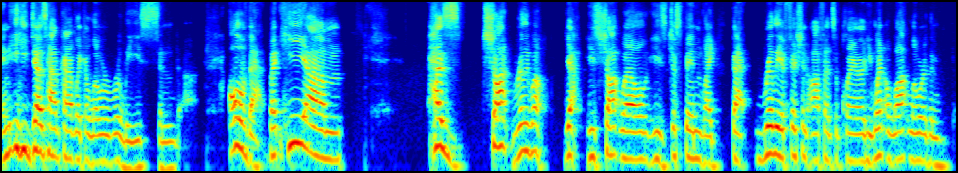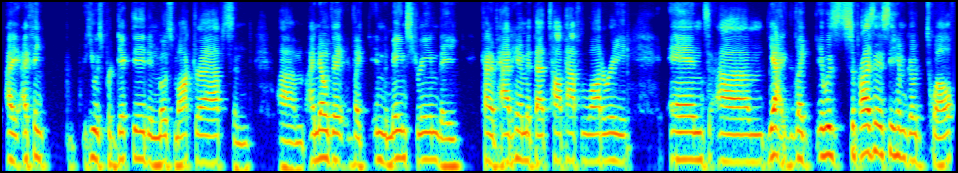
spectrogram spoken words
And he does have kind of like a lower release and uh, all of that. But he um, has shot really well. Yeah, he's shot well. He's just been like that really efficient offensive player. He went a lot lower than I, I think he was predicted in most mock drafts. And um, I know that like in the mainstream, they kind of had him at that top half of the lottery. And um, yeah, like it was surprising to see him go 12th.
